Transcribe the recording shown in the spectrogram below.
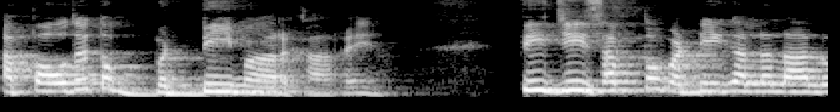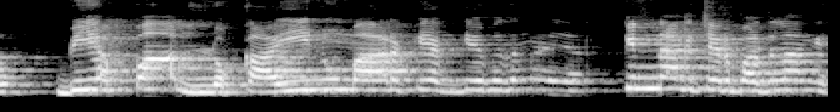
ਆਪਾਂ ਉਹਦੇ ਤੋਂ ਵੱਡੀ ਮਾਰ ਖਾ ਰਹੇ ਹਾਂ। ਤੀਜੀ ਸਭ ਤੋਂ ਵੱਡੀ ਗੱਲ ਲਾ ਲਓ ਵੀ ਆਪਾਂ ਲੁਕਾਈ ਨੂੰ ਮਾਰ ਕੇ ਅੱਗੇ ਵਧਣਾ ਯਾਰ। ਕਿੰਨਾ ਕੁ ਚਿਰ ਬਦਲਾਂਗੇ?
